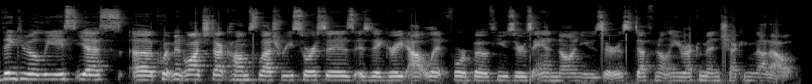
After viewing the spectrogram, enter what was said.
Thank you, Elise. Yes, uh, equipmentwatch.com slash resources is a great outlet for both users and non-users. Definitely recommend checking that out.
